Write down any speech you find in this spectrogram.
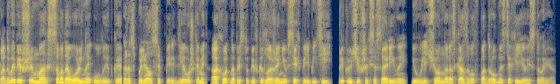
Подвыпивший Макс с самодовольной улыбкой распылялся перед девушками, охотно приступив к изложению всех перипетий, приключившихся с Ариной, и увлеченно рассказывал в подробностях ее историю.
